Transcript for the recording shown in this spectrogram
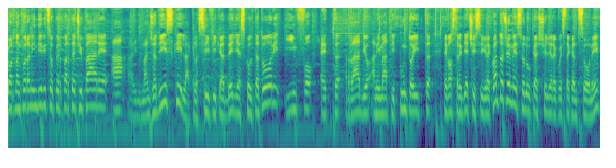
Ricordo ancora l'indirizzo per partecipare a Il Mangiadischi, la classifica degli ascoltatori, info at radioanimati.it, le vostre 10 sigle. Quanto ci hai messo Luca a scegliere queste canzoni?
